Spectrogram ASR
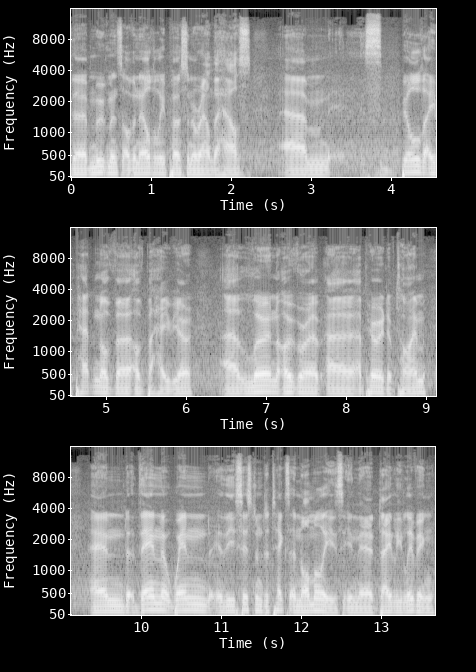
the movements of an elderly person around the house, um, build a pattern of, uh, of behavior, uh, learn over a, a period of time and then when the system detects anomalies in their daily living,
